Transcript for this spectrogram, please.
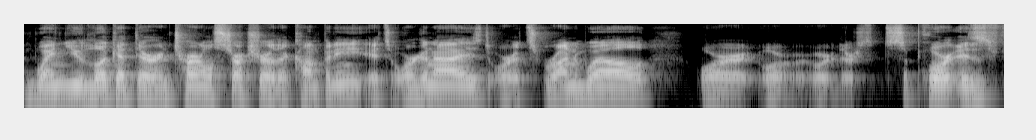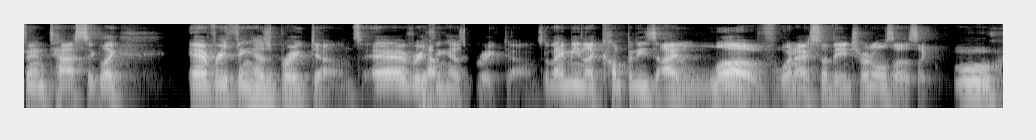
when you look at their internal structure of their company, it's organized or it's run well or or or their support is fantastic. Like everything has breakdowns. Everything has breakdowns. And I mean like companies I love when I saw the internals, I was like, ooh,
